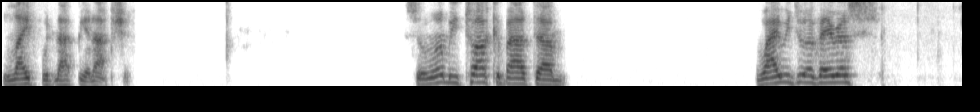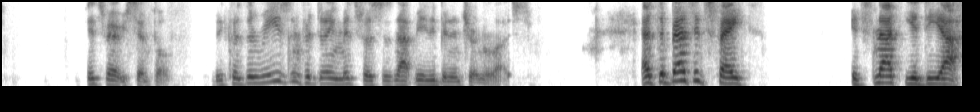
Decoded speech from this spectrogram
life would not be an option. So when we talk about um, why we do Averos, it's very simple. Because the reason for doing mitzvahs has not really been internalized. At the best, it's faith. It's not yediyah.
